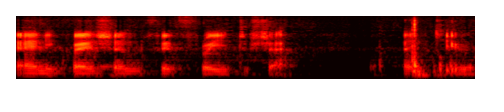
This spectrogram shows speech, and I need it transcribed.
any question feel free to share thank you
